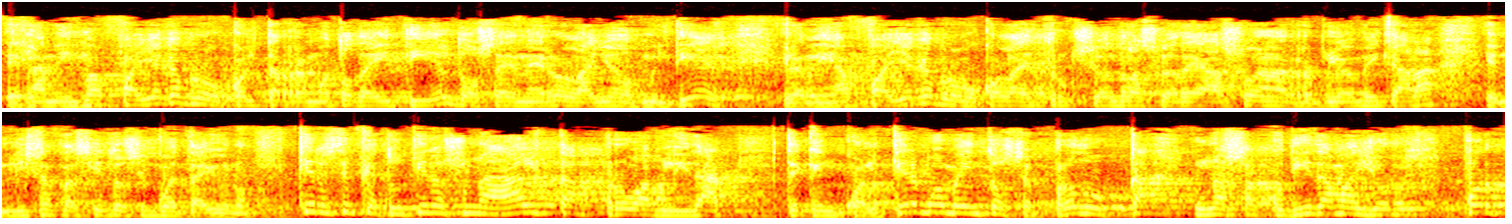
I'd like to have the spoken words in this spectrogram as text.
Es la misma falla que provocó el terremoto de Haití el 12 de enero del año 2010 y la misma falla que provocó la destrucción de la ciudad de Azua en la República Dominicana en 1751. Quiere decir que tú tienes una alta probabilidad de que en cualquier momento se produzca una sacudida mayor porque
